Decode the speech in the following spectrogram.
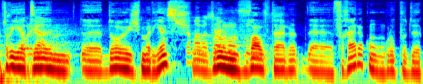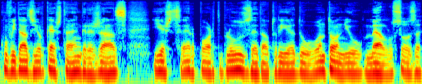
autoria de dois marienses, o Bruno. Walter eh, Ferreira, com um grupo de convidados e orquestra Angra Jazz, e este Airport Blues é da autoria do António Melo Souza.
